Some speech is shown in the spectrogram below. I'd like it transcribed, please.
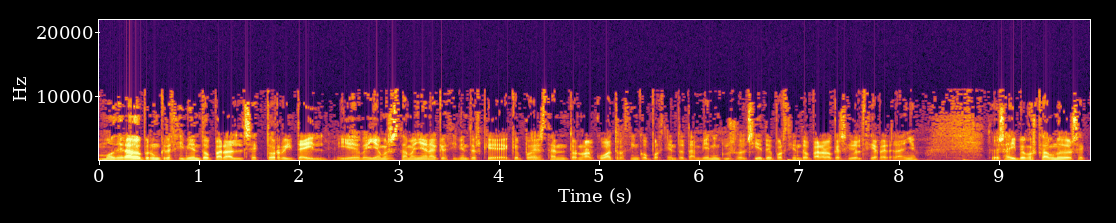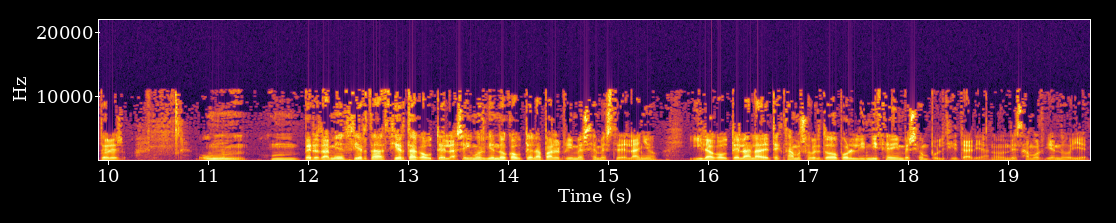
moderado, pero un crecimiento para el sector retail. Y eh, veíamos esta mañana crecimientos que, pueden estar en torno al 4 o 5% también, incluso el 7% para lo que ha sido el cierre del año. Entonces ahí vemos cada uno de los sectores. pero también cierta, cierta cautela. Seguimos viendo cautela para el primer semestre del año y la cautela la detectamos sobre todo por el índice de inversión publicitaria, donde estamos viendo, oye,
